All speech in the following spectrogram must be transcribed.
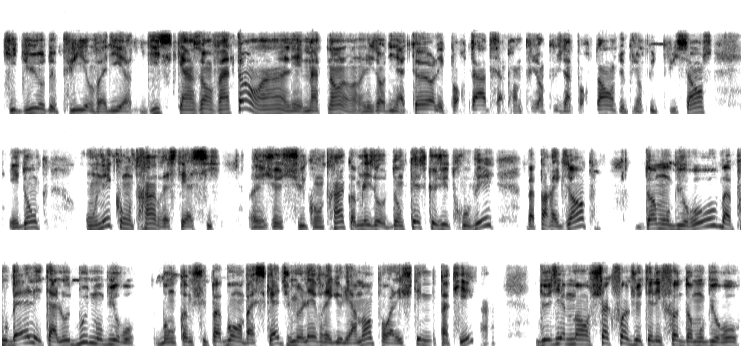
qui dure depuis, on va dire, 10, 15 ans, 20 ans. Hein. Les, maintenant, les ordinateurs, les portables, ça prend de plus en plus d'importance de plus en plus de puissance. Et donc, on est contraint de rester assis. Je suis contraint comme les autres. Donc, qu'est-ce que j'ai trouvé? Bah, Par exemple, dans mon bureau, ma poubelle est à l'autre bout de mon bureau. Bon, comme je suis pas bon en basket, je me lève régulièrement pour aller jeter mes papiers. Hein. Deuxièmement, chaque fois que je téléphone dans mon bureau,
